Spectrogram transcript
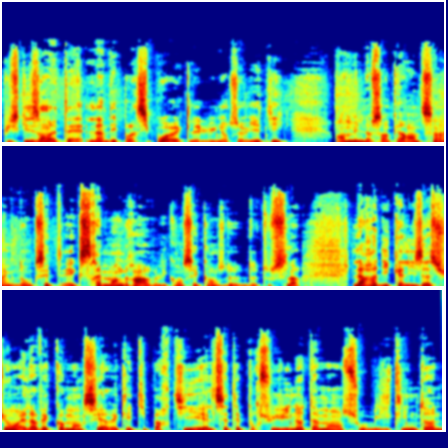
puisqu'ils en étaient l'un des principaux avec l'Union soviétique en 1945. Donc c'est extrêmement grave les conséquences de, de, tout cela. La radicalisation, elle avait commencé avec les Tea Party et elle s'était poursuivie notamment sous Bill Clinton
